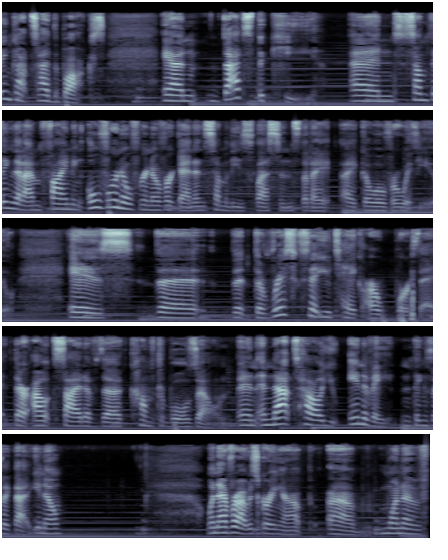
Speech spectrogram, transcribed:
think outside the box. And that's the key. And something that I'm finding over and over and over again in some of these lessons that I, I go over with you is the, the the risks that you take are worth it. They're outside of the comfortable zone. And and that's how you innovate and things like that, you know. Whenever I was growing up, um, one of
